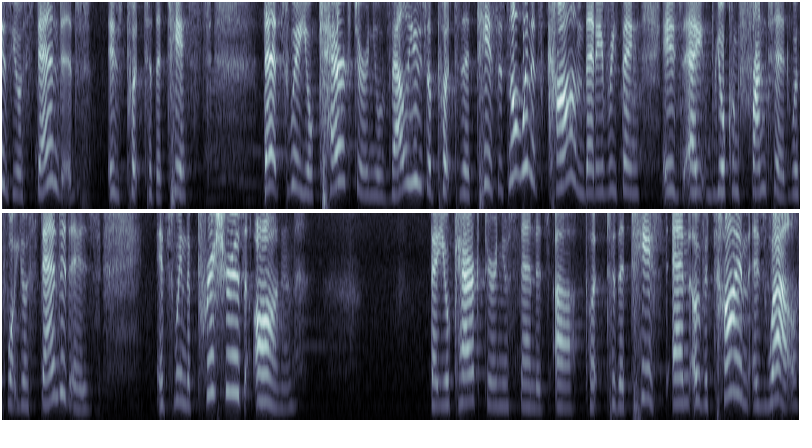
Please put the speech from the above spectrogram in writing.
is your standard is put to the test. That's where your character and your values are put to the test. It's not when it's calm that everything is, a, you're confronted with what your standard is. It's when the pressure is on that your character and your standards are put to the test. And over time as well,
